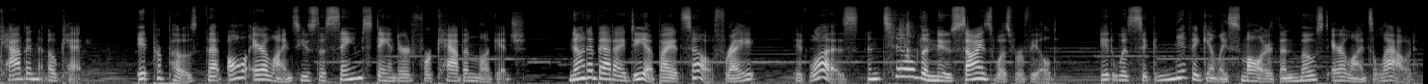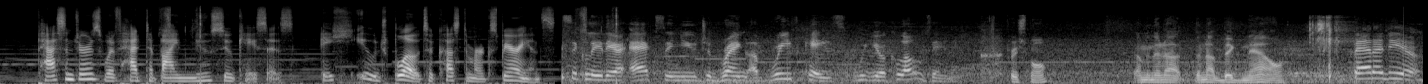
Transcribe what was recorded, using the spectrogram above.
Cabin OK. It proposed that all airlines use the same standard for cabin luggage. Not a bad idea by itself, right? It was, until the new size was revealed. It was significantly smaller than most airlines allowed. Passengers would have had to buy new suitcases, a huge blow to customer experience. Basically, they're asking you to bring a briefcase with your clothes in it. Pretty small. I mean, they're not they're not big now. Bad idea.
